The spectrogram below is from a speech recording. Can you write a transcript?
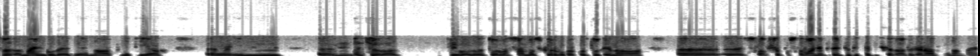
seveda manj govedje na kmetijah. Eh, in eh, seveda vplivalo je to na samo skrbo, kako tudi na eh, eh, slabše poslovanje, potem tudi kmetijska zadruga razvina. ne.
